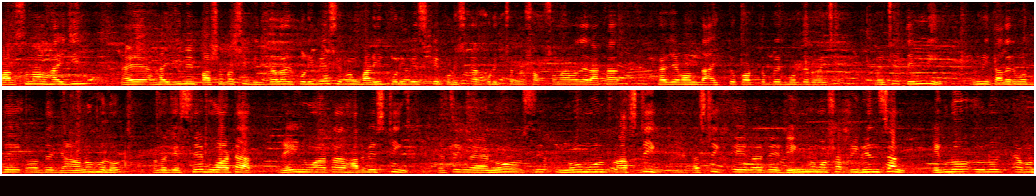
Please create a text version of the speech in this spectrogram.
পার্সোনাল হাইজিন হাইজিনের পাশাপাশি বিদ্যালয়ের পরিবেশ এবং বাড়ির পরিবেশকে পরিষ্কার পরিচ্ছন্ন সবসময় আমাদের রাখা যেমন দায়িত্ব কর্তব্যের মধ্যে রয়েছে রয়েছে, তেমনি তেমনি তাদের মধ্যে জানানো হলো হলো যে save water, rain water harvesting no no more plastic plastic dengue মশা প্রিভেনশন, এগুলো এগুলো এমন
